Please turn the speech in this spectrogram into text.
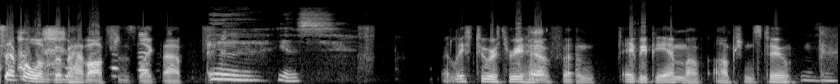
several of them have options like that. Uh, yes. At least two or three have um, AVPM op- options too. Mhm.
